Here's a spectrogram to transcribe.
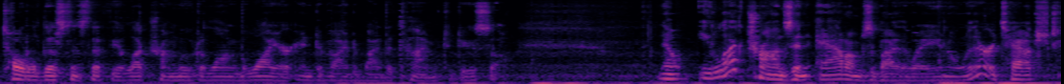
total distance that the electron moved along the wire and divided by the time to do so. Now, electrons in atoms, by the way, you know, when they're attached,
